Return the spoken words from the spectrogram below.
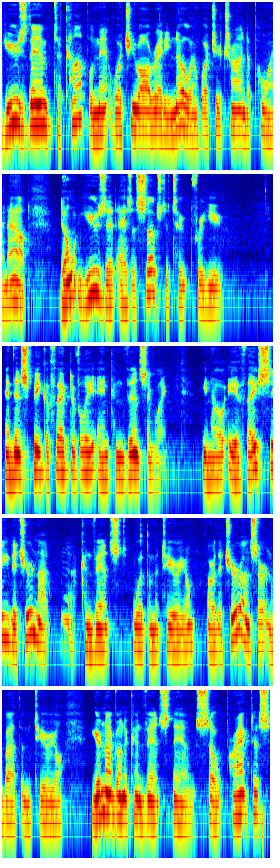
use them to complement what you already know and what you're trying to point out. Don't use it as a substitute for you and then speak effectively and convincingly. You know, if they see that you're not uh, convinced with the material or that you're uncertain about the material, you're not going to convince them. So practice,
